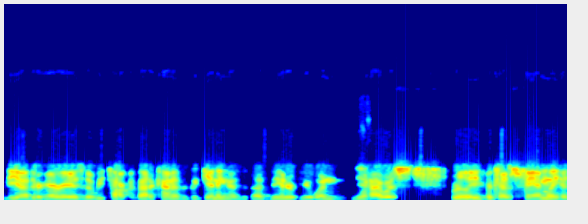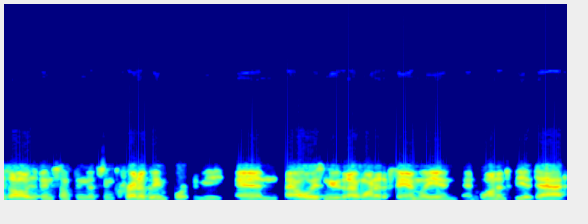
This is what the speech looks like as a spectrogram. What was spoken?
the other areas that we talked about at kind of the beginning of, of the interview when, yeah. when I was really because family has always been something that's incredibly important to me. And I always knew that I wanted a family and, and wanted to be a dad.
